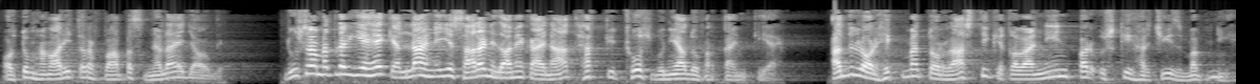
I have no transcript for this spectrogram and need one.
اور تم ہماری طرف واپس نہ لائے جاؤ گے۔ دوسرا مطلب یہ ہے کہ اللہ نے یہ سارا نظام کائنات حق کی ٹھوس بنیادوں پر قائم کیا ہے۔ عدل اور حکمت اور راستی کے قوانین پر اس کی ہر چیز مبنی ہے۔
